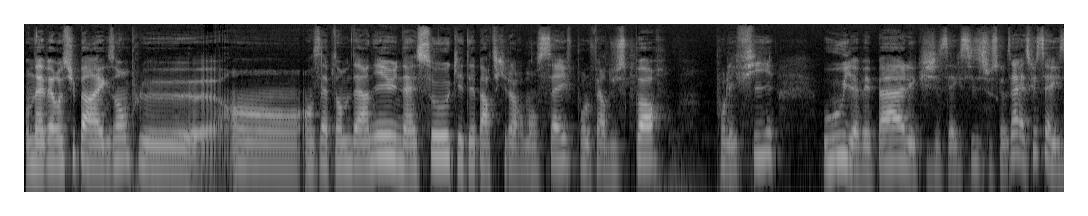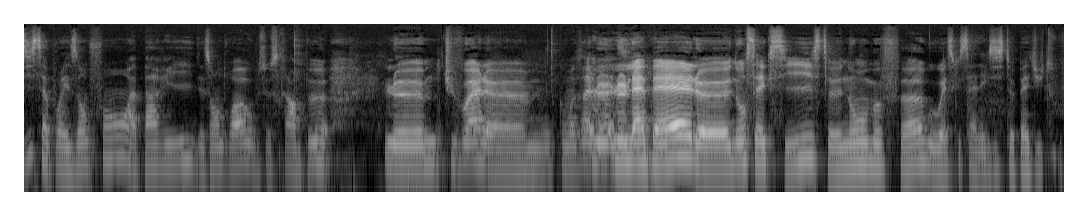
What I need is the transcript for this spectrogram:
on avait reçu par exemple en, septembre dernier une asso qui était particulièrement safe pour faire du sport pour les filles où il n'y avait pas les clichés sexistes, choses comme ça. Est-ce que ça existe ça pour les enfants à Paris, des endroits où ce serait un peu le, tu vois, le, comment ça, le, label euh, non sexiste, non homophobe, ou est-ce que ça n'existe pas du tout?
